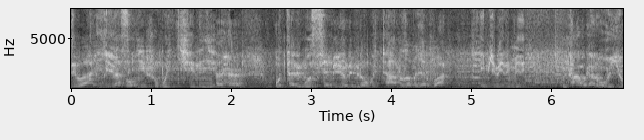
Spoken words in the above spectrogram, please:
abakunzi wanjye izasinyisha umukinnyi utari munsi ya miliyoni mirongo itanu z'amanyarwanda. Ibyo bintu ntabwo ari uyu.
